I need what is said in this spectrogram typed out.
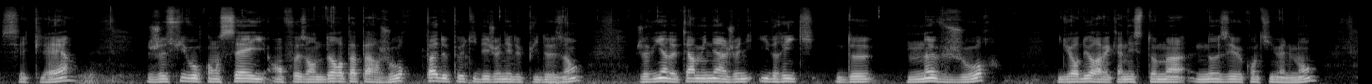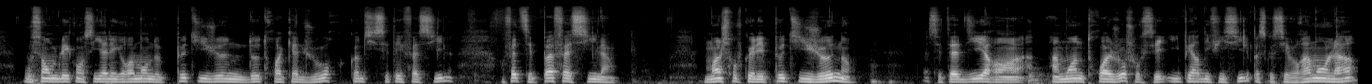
c'est clair. Je suis vos conseils en faisant deux repas par jour, pas de petit déjeuner depuis deux ans. Je viens de terminer un jeûne hydrique de 9 jours, dur dur avec un estomac nauséeux continuellement. Vous semblez conseiller allègrement de petits jeûnes de 3-4 jours, comme si c'était facile. En fait, c'est pas facile. Moi, je trouve que les petits jeûnes, c'est-à-dire à moins de 3 jours, je trouve que c'est hyper difficile parce que c'est vraiment là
